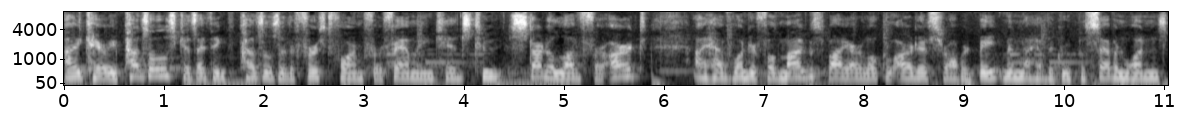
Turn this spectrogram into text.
I carry puzzles because I think puzzles are the first form for family and kids to start a love for art. I have wonderful mugs by our local artists, Robert Bateman. I have the group of seven ones,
